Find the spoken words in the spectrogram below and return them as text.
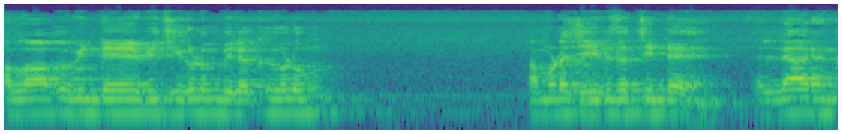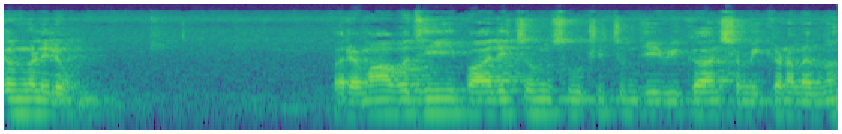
അള്ളാഹുവിൻ്റെ വിധികളും വിലക്കുകളും നമ്മുടെ ജീവിതത്തിൻ്റെ എല്ലാ രംഗങ്ങളിലും പരമാവധി പാലിച്ചും സൂക്ഷിച്ചും ജീവിക്കാൻ ശ്രമിക്കണമെന്ന്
